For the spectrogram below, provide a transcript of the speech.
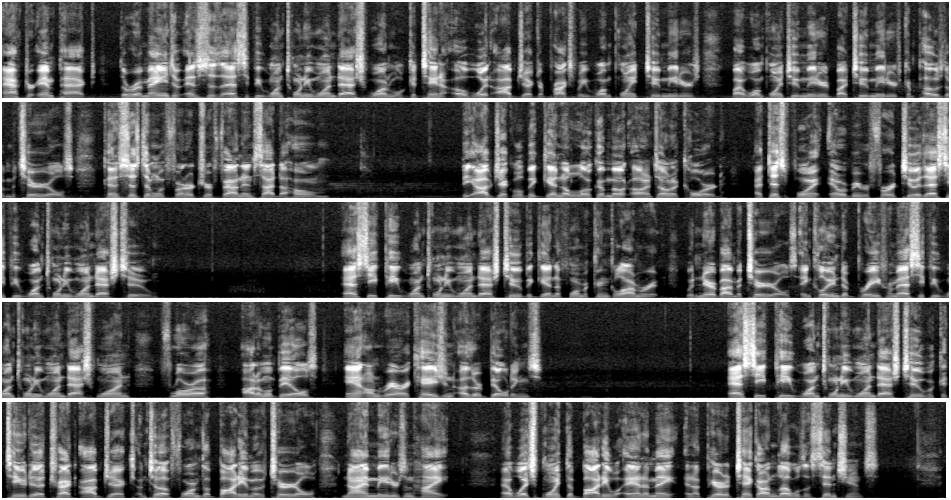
After impact, the remains of instances of SCP-121-1 will contain an ovoid object approximately 1.2 meters by 1.2 meters by 2 meters composed of materials consistent with furniture found inside the home. The object will begin to locomote on its own accord. At this point, it will be referred to as SCP-121-2. SCP-121-2 began to form a conglomerate with nearby materials, including debris from SCP-121-1, flora, automobiles, and on rare occasion other buildings. SCP-121-2 will continue to attract objects until it forms a body of material 9 meters in height, at which point the body will animate and appear to take on levels of sentience.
